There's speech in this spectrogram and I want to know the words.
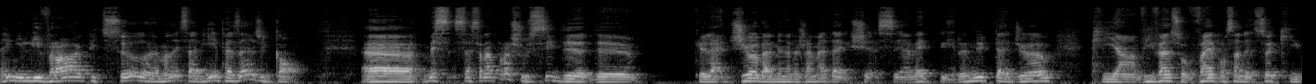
Même les livreurs, puis tout ça, à un ça vient pesant sur le corps. Euh, mais ça se rapproche aussi de, que la job amènera jamais à ta richesse. C'est avec les revenus de ta job, puis en vivant sur 20% de ça qui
